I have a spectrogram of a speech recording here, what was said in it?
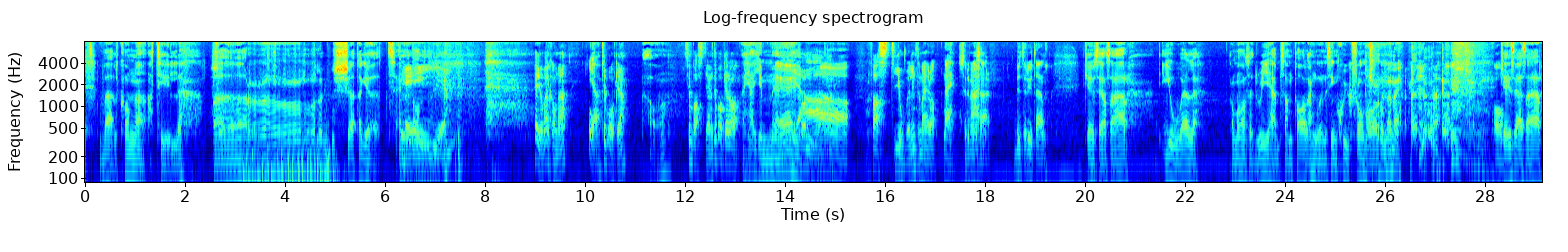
it. Välkomna till. Köta gött. En. Hej! Hej och välkomna Ja. tillbaka. Ja, Sebastian är tillbaka idag. jajamän. Kolla. Ah. Fast Joel är inte med idag. Nej, så det blir Nej. så här. Byter ut en. Kan jag säga så här. Joel kommer ha ett rehab-samtal angående sin sjukfrånvaro med mig. Ja. Kan jag säga så här.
